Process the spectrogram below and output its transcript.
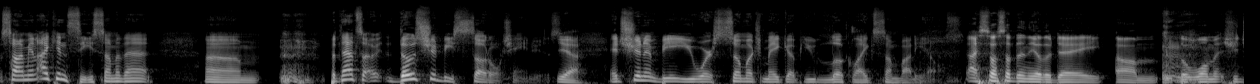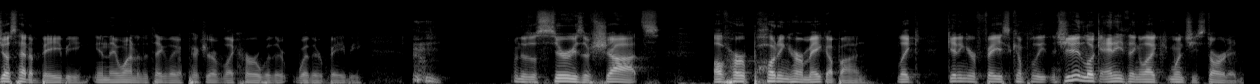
so, I mean, I can see some of that. Um, but that's, uh, those should be subtle changes. Yeah. It shouldn't be you wear so much makeup you look like somebody else. I saw something the other day. Um, the woman she just had a baby, and they wanted to take like a picture of like her with her with her baby. and there's a series of shots of her putting her makeup on, like getting her face complete. And she didn't look anything like when she started,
